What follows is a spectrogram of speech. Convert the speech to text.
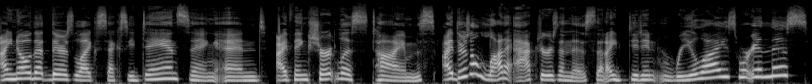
I know that there's like sexy dancing and I think shirtless times. I, there's a lot of actors in this that I didn't realize were in this.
